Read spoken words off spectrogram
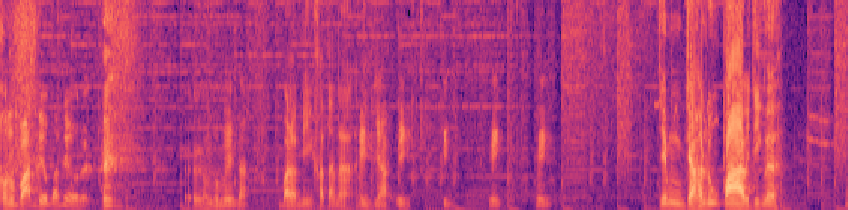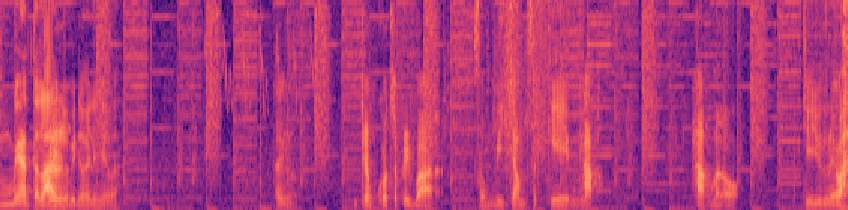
เอาดูบ้านเดียวบ้านเดียวเลยเออลองดูมิกนะบารมีคาตานะวิ่งยะวิ่งวิ่งวิ่งเจมมึงจะทะลุปลาไปจริงเหรอมึงไม่อันตรายเออเกินไปหน่อยหรือไงวะไอ้เก็บกดสปีกบาร์อะ สมบี้จำสเกมพักพักมันออก เจอยู่ตรงไหนวะ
